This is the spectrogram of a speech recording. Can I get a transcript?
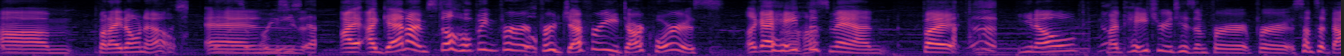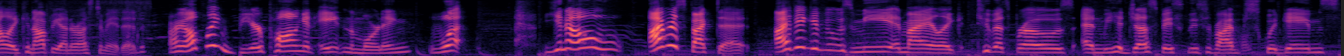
Um, but I don't know. And I again, I'm still hoping for for Geoffrey Dark Horse. Like I hate uh -huh. this man, but you know, my patriotism for for Sunset Valley cannot be underestimated. Are y'all playing beer pong at eight in the morning? What? You know, I respect it. I think if it was me and my like two best bros and we had just basically survived Squid Games,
